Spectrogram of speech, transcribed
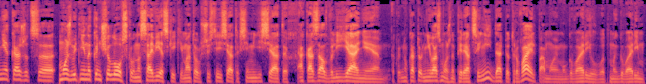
мне кажется, может быть, не на Кончаловского, на советский кинематограф 60-х, 70-х оказал влияние, ну, которое невозможно переоценить, да, Петр Вайль, по-моему, говорил, вот мы говорим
